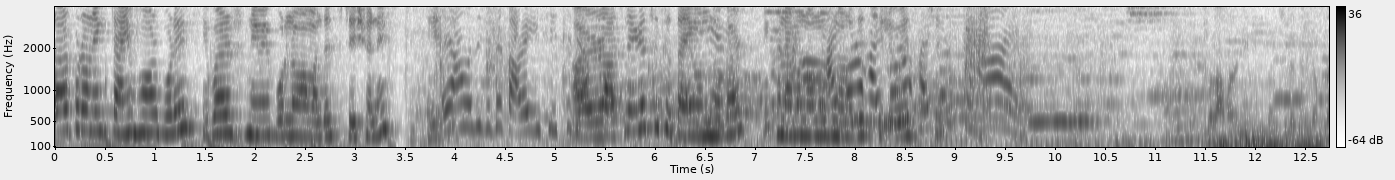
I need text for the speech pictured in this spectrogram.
তারপর অনেক টাইম হওয়ার পরে এবার নেমে পড়লাম আমাদের স্টেশনে এই আমাদের সাথে কারা এসেছে আর রাত হয়ে গেছে তো তাই অন্ধকার। এখানে আমার ননদ ননদের ছেলেও এসছে। বলে আমার নিবন্ধন ছিল কিন্তু আমরা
